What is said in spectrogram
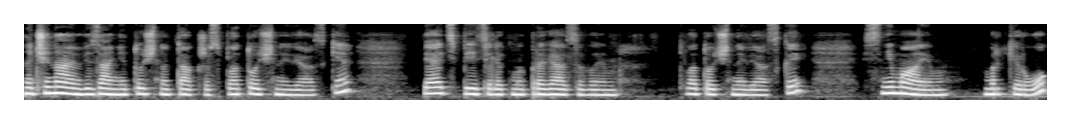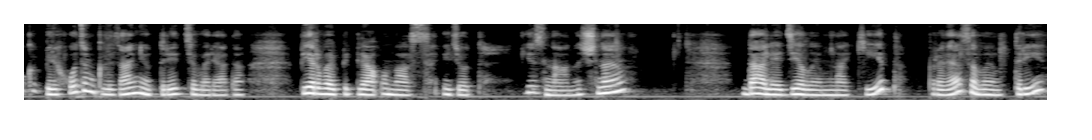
Начинаем вязание точно так же с платочной вязки. 5 петелек мы провязываем платочной вязкой. Снимаем маркировок, переходим к вязанию третьего ряда. Первая петля у нас идет изнаночная. Далее делаем накид, провязываем 3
